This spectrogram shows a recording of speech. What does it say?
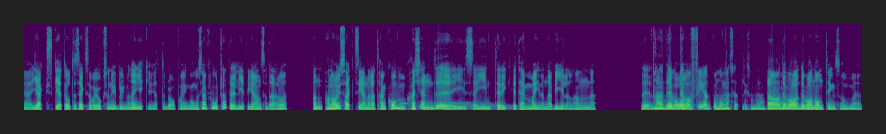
Eh, Jacks GT86 var ju också nybyggd, men den gick ju jättebra på en gång. Och sen fortsatte det lite grann sådär. Och han, han har ju sagt senare att han kom, han kände i sig inte riktigt hemma i den där bilen. Han, det, Nej, det, det, var, det var fel på många sätt. Liksom. Det, ja, det, Var, det var någonting som, eh,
